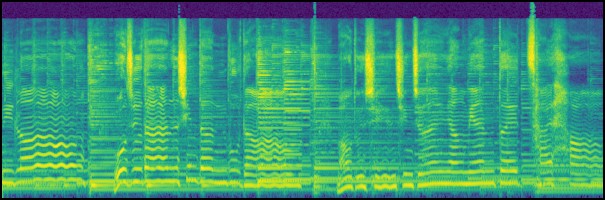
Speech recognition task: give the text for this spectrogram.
亦老，我只担心等不到，矛盾心情怎样面对才好？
